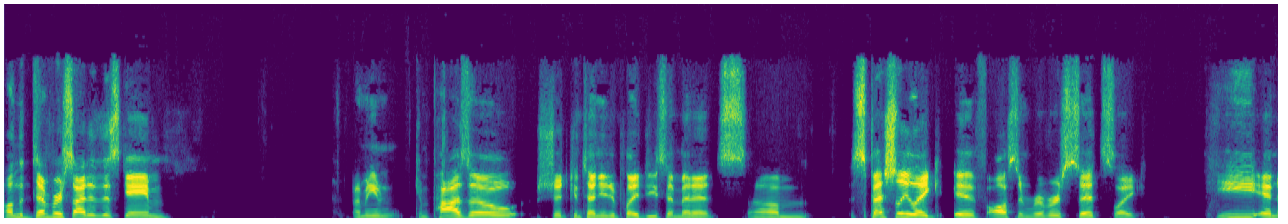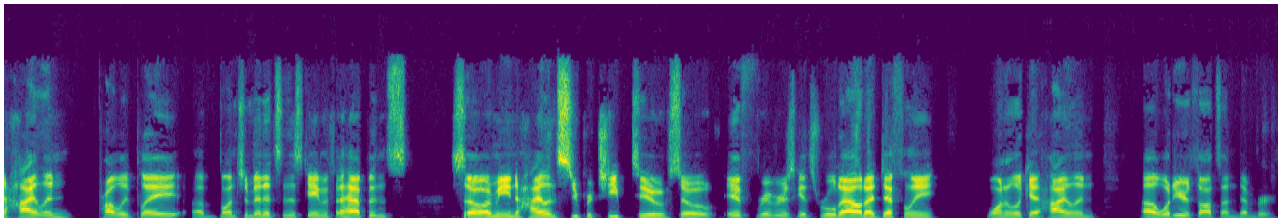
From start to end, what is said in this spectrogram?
On the Denver side of this game, I mean, Campazzo should continue to play decent minutes, um, especially like if Austin Rivers sits. Like he and Hyland probably play a bunch of minutes in this game if it happens. So, I mean, Hyland's super cheap too. So, if Rivers gets ruled out, I definitely want to look at Hyland. Uh, what are your thoughts on Denver?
